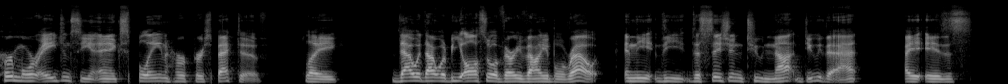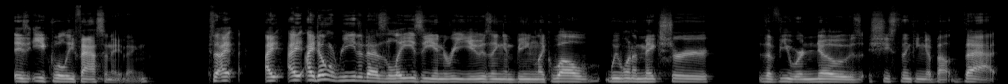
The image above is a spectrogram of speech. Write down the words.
her more agency and explain her perspective. Like that would that would be also a very valuable route. And the the decision to not do that is is equally fascinating. Because I, I I I don't read it as lazy and reusing and being like, well, we want to make sure the viewer knows she's thinking about that.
